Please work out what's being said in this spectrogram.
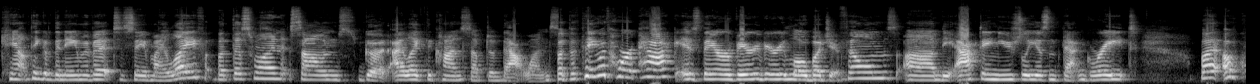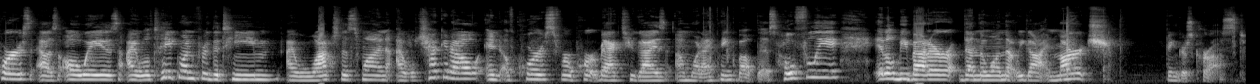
Can't think of the name of it to save my life, but this one sounds good. I like the concept of that one. But the thing with Horror Pack is they are very, very low budget films. Um, the acting usually isn't that great. But of course, as always, I will take one for the team. I will watch this one. I will check it out and of course report back to you guys on what I think about this. Hopefully it'll be better than the one that we got in March. Fingers crossed.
